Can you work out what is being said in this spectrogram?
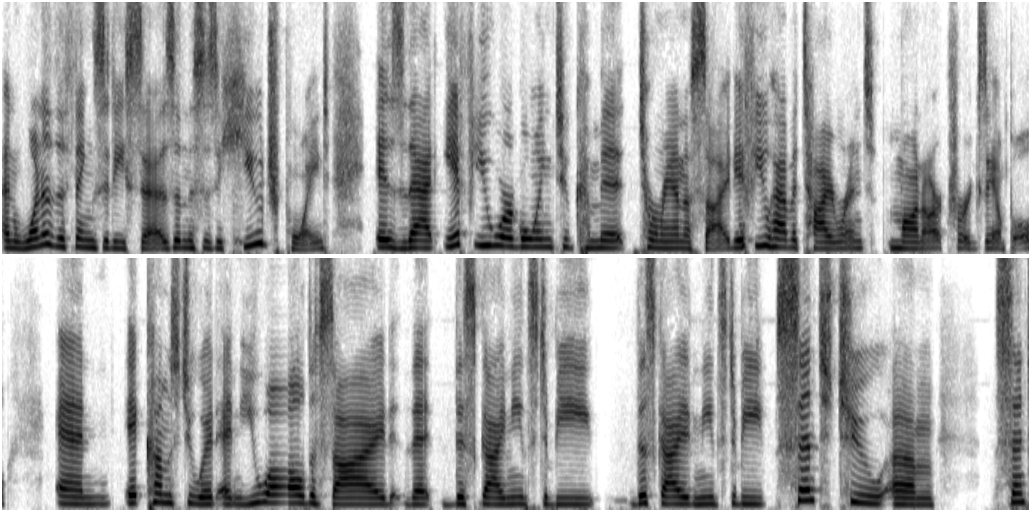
And one of the things that he says, and this is a huge point, is that if you are going to commit tyrannicide, if you have a tyrant monarch, for example, and it comes to it, and you all decide that this guy needs to be this guy needs to be sent to um, sent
